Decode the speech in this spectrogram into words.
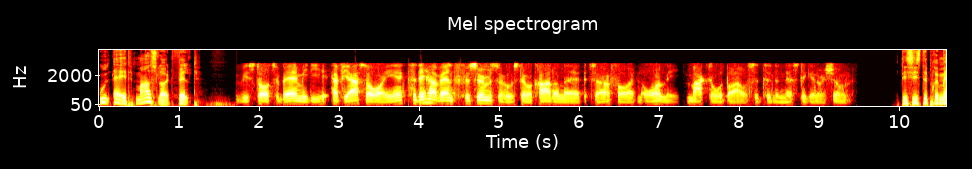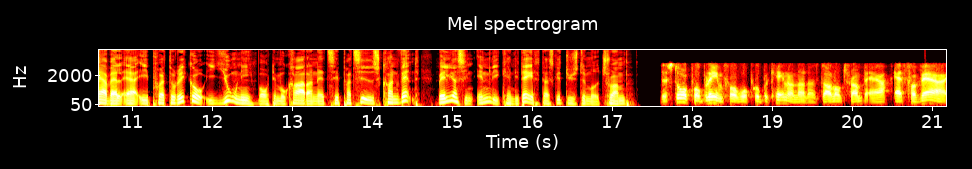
ud af et meget sløjt felt. Vi står tilbage med de 70 år, ikke? Så det har været en forsømmelse hos demokraterne at sørge for en ordentlig magtoverdragelse til den næste generation. Det sidste primærvalg er i Puerto Rico i juni, hvor demokraterne til partiets konvent vælger sin endelige kandidat, der skal dyste mod Trump. Det store problem for republikanerne og Donald Trump er, at for hver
